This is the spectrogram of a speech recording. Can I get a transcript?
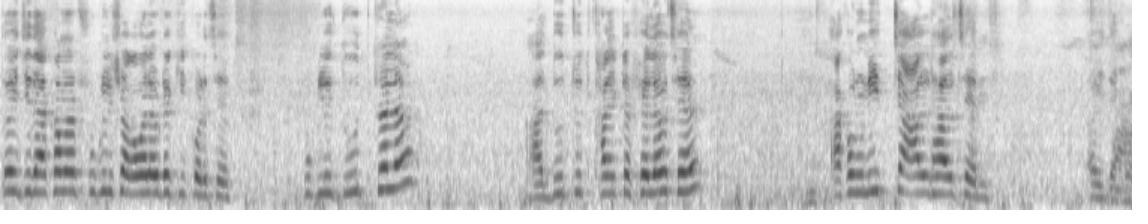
তো এই যে দেখো আমার ফুকলি সকালবেলা ওটা কী করেছে? ফুকলি দুধ খেলো আর দুধ টুধ খানিকটা ফেলেওছে। এখন উনি চাল ঢালছেন। ওই দেখো।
